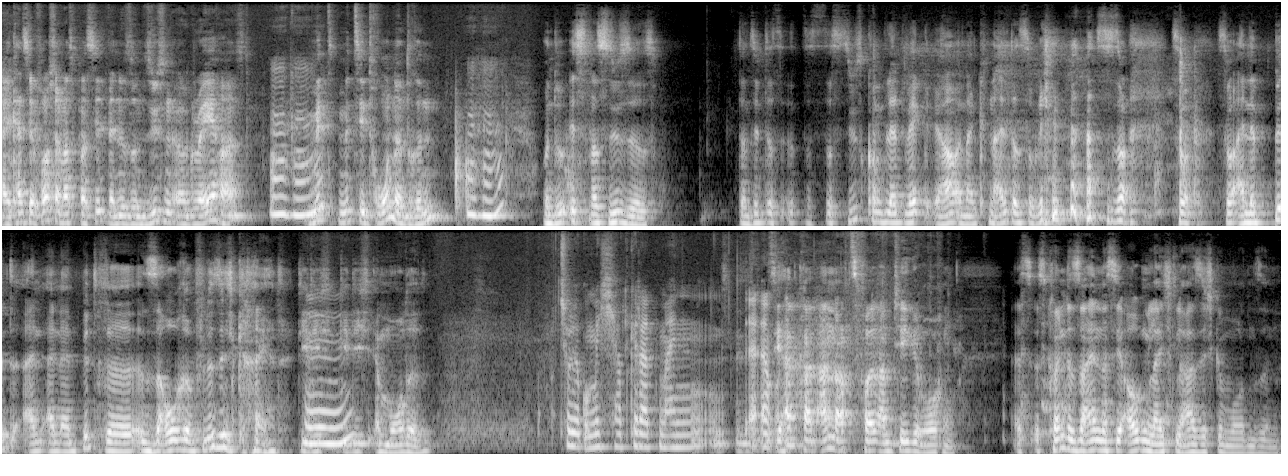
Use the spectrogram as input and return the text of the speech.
Also kannst du dir vorstellen, was passiert, wenn du so einen süßen Earl Grey hast, mit, mit Zitrone drin und du isst was Süßes. Dann sind das, das, das süß komplett weg, ja, und dann knallt das so richtig. so, so, so eine, bit, ein, eine bittere, saure Flüssigkeit, die, dich, die dich ermordet. Entschuldigung, ich habe gerade meinen... Äh, Sie hat gerade andachtsvoll am Tee gerochen. Es, es könnte sein, dass die Augen leicht glasig geworden sind.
